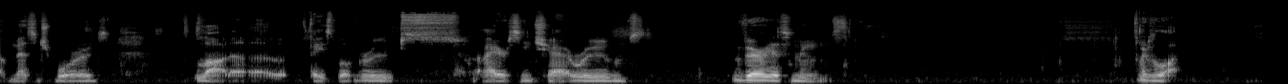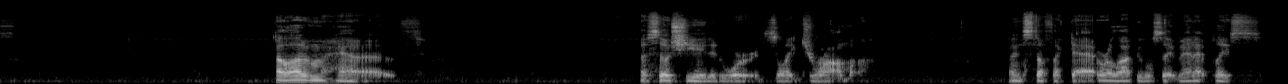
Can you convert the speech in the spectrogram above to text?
of message boards, a lot of Facebook groups, IRC chat rooms, various means. There's a lot. A lot of them have associated words like drama and stuff like that. Or a lot of people say, man, that place,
